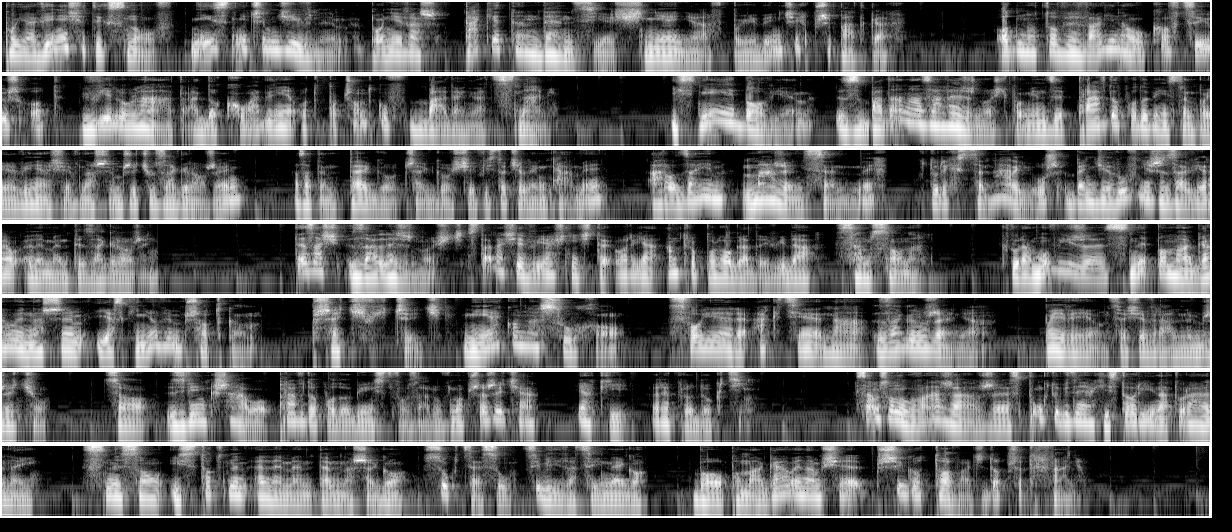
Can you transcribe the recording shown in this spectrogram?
pojawienie się tych snów nie jest niczym dziwnym, ponieważ takie tendencje śnienia w pojedynczych przypadkach odnotowywali naukowcy już od wielu lat, a dokładnie od początków badań nad snami. Istnieje bowiem zbadana zależność pomiędzy prawdopodobieństwem pojawienia się w naszym życiu zagrożeń, a zatem tego, czego się w istocie lękamy, a rodzajem marzeń sennych, których scenariusz będzie również zawierał elementy zagrożeń. Tę zaś zależność stara się wyjaśnić teoria antropologa Davida Samsona, która mówi, że sny pomagały naszym jaskiniowym przodkom przećwiczyć niejako na sucho swoje reakcje na zagrożenia pojawiające się w realnym życiu, co zwiększało prawdopodobieństwo zarówno przeżycia, jak i reprodukcji. Samson uważa, że z punktu widzenia historii naturalnej sny są istotnym elementem naszego sukcesu cywilizacyjnego, bo pomagały nam się przygotować do przetrwania.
